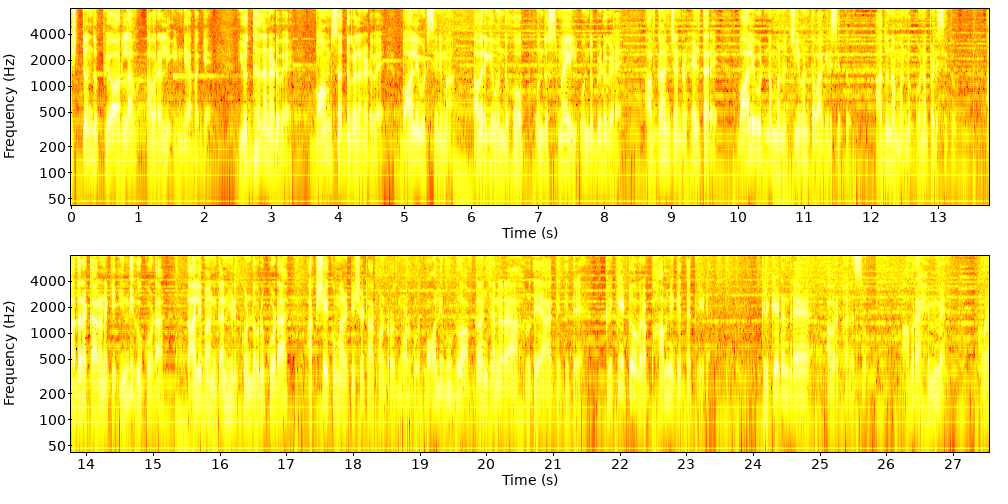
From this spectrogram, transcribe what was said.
ಇಷ್ಟೊಂದು ಪ್ಯೂರ್ ಲವ್ ಅವರಲ್ಲಿ ಇಂಡಿಯಾ ಬಗ್ಗೆ. ಯುದ್ಧದ ನಡುವೆ ಬಾಂಬ್ ಸದ್ದುಗಳ ನಡುವೆ ಬಾಲಿವುಡ್ ಸಿನಿಮಾ ಅವರಿಗೆ ಒಂದು ಹೋಪ್ ಒಂದು ಸ್ಮೈಲ್ ಒಂದು ಬಿಡುಗಡೆ. ಅಫ್ಘಾನ್ ಜನರು ಹೇಳ್ತಾರೆ ಬಾಲಿವುಡ್ ನಮ್ಮನ್ನು ಜೀವಂತವಾಗಿರಿಸಿತು ಅದು ನಮ್ಮನ್ನು ಗುಣಪಡಿಸಿತು. ಅದರ ಕಾರಣಕ್ಕೆ ಇಂದಿಗೂ ಕೂಡ, ತಾಲಿಬಾನ್ ಗನ್ ಹಿಡಿದುಕೊಂಡವರು ಕೂಡ ಅಕ್ಷಯ್ ಕುಮಾರ್ ಟಿ ಶರ್ಟ್ ಹಾಕೊಂಡಿರೋದು ನೋಡ್ಬೋದು. ಬಾಲಿವುಡ್ ಅಫ್ಘಾನ್ ಜನರ ಹೃದಯ ಗೆದ್ದಿದ್ರೆ ಕ್ರಿಕೆಟ್ ಅವರ ಭಾವನೆ ಗೆದ್ದ ಕ್ರೀಡೆ. ಕ್ರಿಕೆಟ್ ಅಂದರೆ ಅವರ ಕನಸು, ಅವರ ಹೆಮ್ಮೆ, ಅವರ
